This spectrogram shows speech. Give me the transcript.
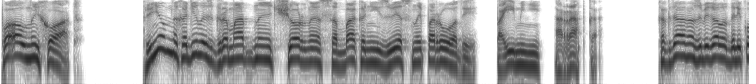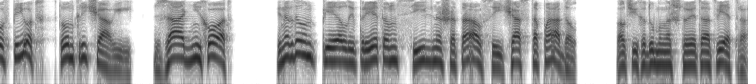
полный ход. При нем находилась громадная черная собака неизвестной породы по имени Арабка. Когда она забегала далеко вперед, то он кричал ей «Задний ход!». Иногда он пел и при этом сильно шатался и часто падал, Волчиха думала, что это от ветра,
